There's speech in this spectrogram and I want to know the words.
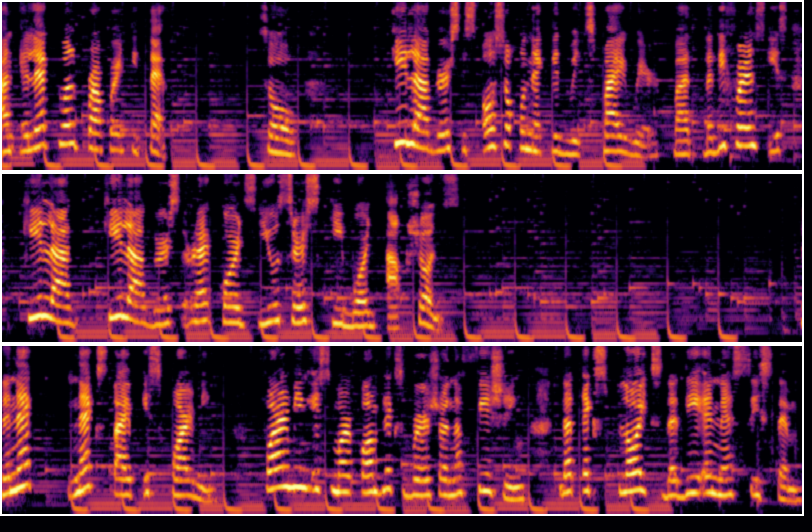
an intellectual property theft. So, keyloggers is also connected with spyware, but the difference is keylog keyloggers records users' keyboard actions. The next next type is pharming. Pharming is more complex version of phishing that exploits the DNS system.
